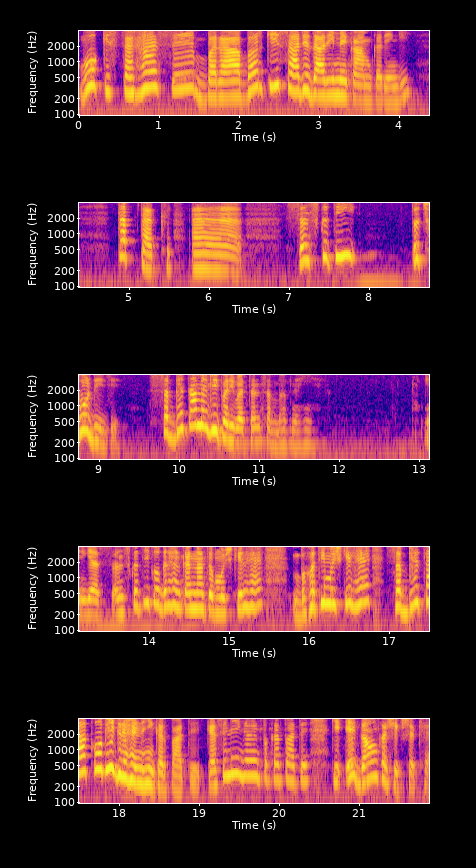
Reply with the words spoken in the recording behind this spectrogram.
वो किस तरह से बराबर की साझेदारी में काम करेंगी? तब तक अ, संस्कृति तो छोड़ दीजिए सभ्यता में भी परिवर्तन संभव नहीं है। या संस्कृति को ग्रहण करना तो मुश्किल है बहुत ही मुश्किल है सभ्यता को भी ग्रहण नहीं कर पाते। कैसे नहीं ग्रहण कर पाते कि एक गाँव का शिक्षक है?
